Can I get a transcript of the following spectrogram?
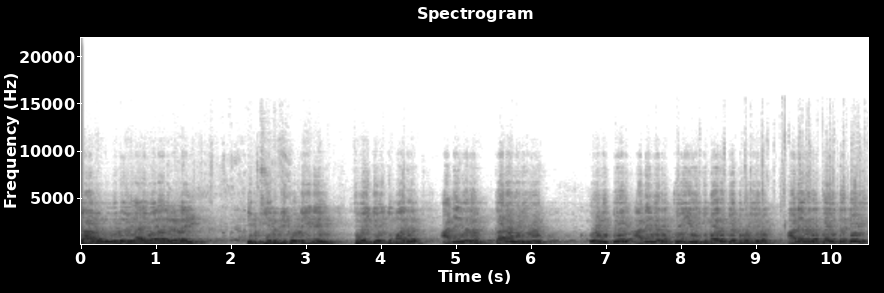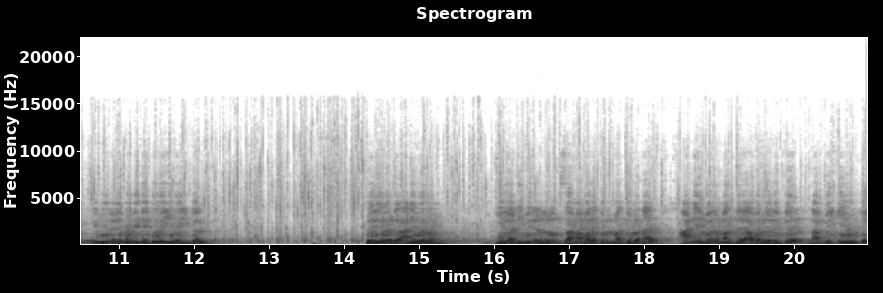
காவல் உதவி ஆய்வாளர்களை இறுதி போட்டியினை துவங்கி வைக்குமாறு அனைவரும் கரவொலி ஒழுப்பி அனைவரும் துவங்கி வைக்குமாறு கேட்டுக்கொள்கிறோம். அனைவரும் கைத்தட்டி இறுதி போட்டியினை துவங்கி வையுங்கள். பெரியவர்கள் அனைவரும் இரு அணி வீரர்களும் சமபலத்துடன் வந்துள்ளனர். அனைவரும் வந்து அவர்களுக்கு நம்பிக்கையூட்டி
